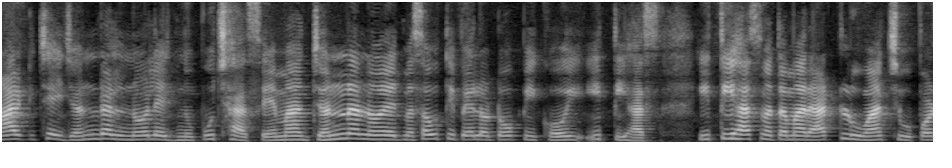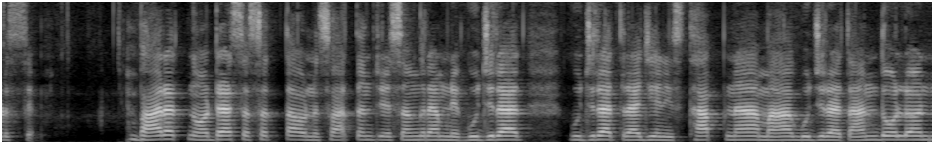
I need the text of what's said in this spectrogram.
માર્ક છે એ જનરલ નોલેજનું પૂછાશે. એમાં જનરલ નોલેજમાં સૌથી પહેલો ટોપિક હોય ઇતિહાસ. ઇતિહાસમાં તમારે આટલું વાંચવું પડશે. ભારતનો અઢારસો સત્તાવન સ્વાતંત્ર્ય સંગ્રામને ગુજરાત ગુજરાત રાજ્યની સ્થાપના, મહા ગુજરાત આંદોલન,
